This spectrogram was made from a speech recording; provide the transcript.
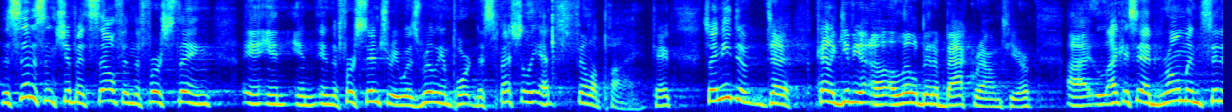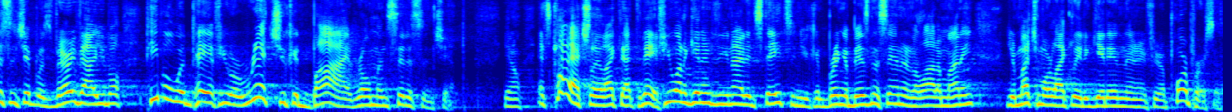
the citizenship itself in the first thing in, in, in the first century was really important, especially at Philippi. Okay? So I need to, to kind of give you a, a little bit of background here. Uh, like I said, Roman citizenship was very valuable. People would pay, if you were rich, you could buy Roman citizenship. You know, it's kind of actually like that today. If you want to get into the United States and you can bring a business in and a lot of money, you're much more likely to get in than if you're a poor person.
